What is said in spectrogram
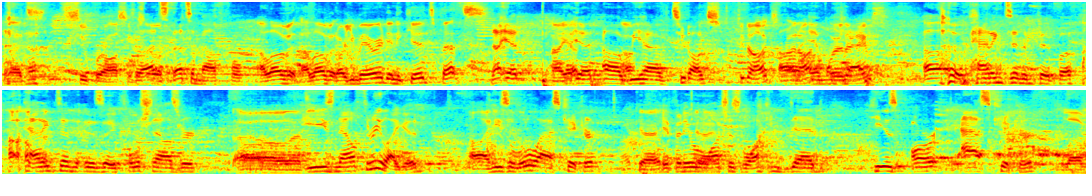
That's super awesome. So that's that's a mouthful. I love it. I love it. Are you married? Any kids? Pets? Not yet. Not Not yet? yet. Uh, Oh. We have two dogs. Two dogs. Uh, Right on. and What are their names? Uh, Paddington and Pippa. Paddington is a full schnauzer. Oh, that's He's now three-legged. Uh, he's a little ass kicker. okay. If anyone okay. watches Walking Dead, he is our ass kicker. love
